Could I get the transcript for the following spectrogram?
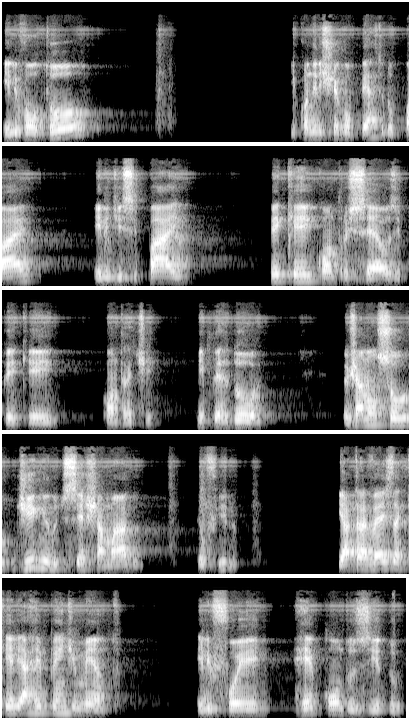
Ele voltou e quando ele chegou perto do Pai, ele disse: Pai, pequei contra os céus e pequei contra ti. Me perdoa. Eu já não sou digno de ser chamado teu filho. E através daquele arrependimento, ele foi reconduzido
